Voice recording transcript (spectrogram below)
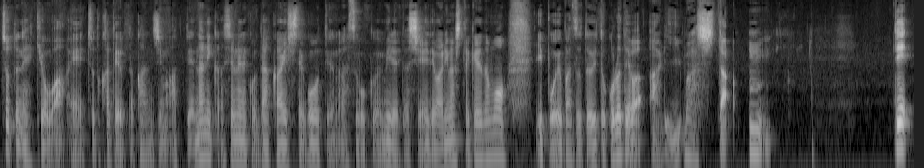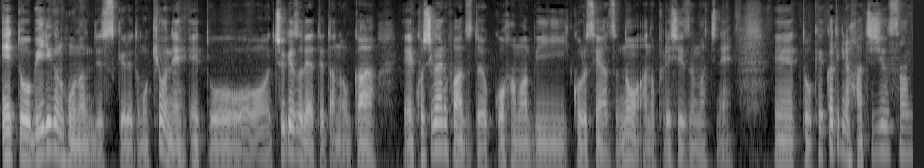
ちょっとね、今日は、えーちょっと偏った感じもあって、何かしらね、こう、打開していこうっていうのがすごく見れた試合ではありましたけれども、一歩及ばずというところではありました。うん。で、えっ、と、B リーグの方なんですけれども、今日ね、えっ、と、中継所でやってたのが、えー、越谷アルファーズと横浜 B コルセアーズのあのプレシーズンマッチね。えっ、と、結果的には83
